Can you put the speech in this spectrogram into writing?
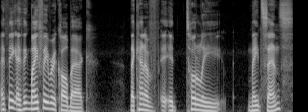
I think I think my favorite callback that kind of it, it totally made sense.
